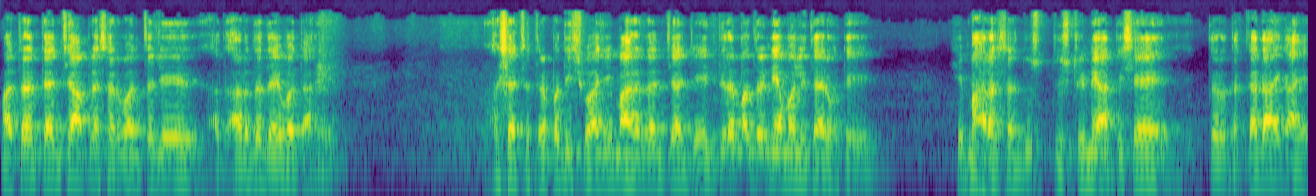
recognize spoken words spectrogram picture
मात्र त्यांच्या आपल्या सर्वांचं जे अर्ध दैवत आहे अशा छत्रपती शिवाजी महाराजांच्या जयंतीला मात्र नियमावली तयार होते. हे महाराष्ट्राच्या दृष्टीने अतिशय तर धक्कादायक आहे.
